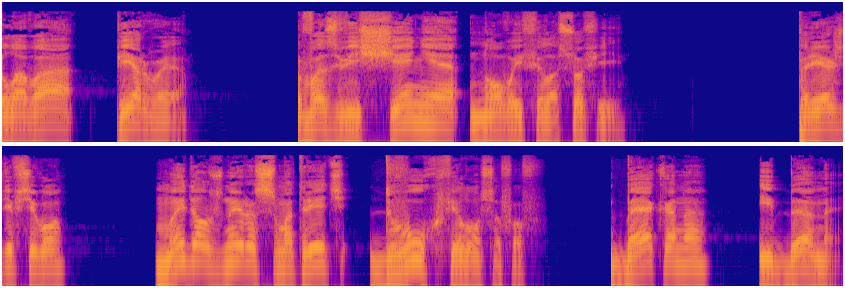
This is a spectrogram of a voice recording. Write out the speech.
Глава первая. Возвещение новой философии. Прежде всего, мы должны рассмотреть двух философов – Бекона и Бöhme.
